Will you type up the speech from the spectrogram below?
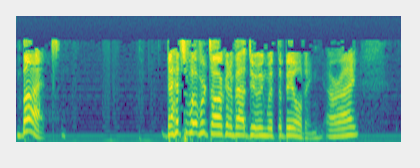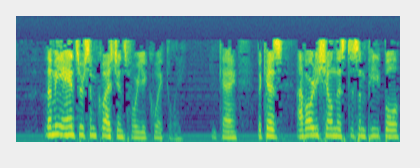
But that's what we're talking about doing with the building, all right? Let me answer some questions for you quickly, okay? Because I've already shown this to some people,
